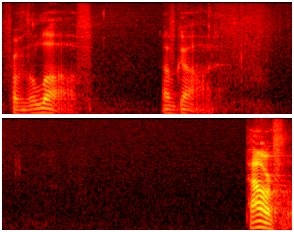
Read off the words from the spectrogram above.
from the love of God. Powerful.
